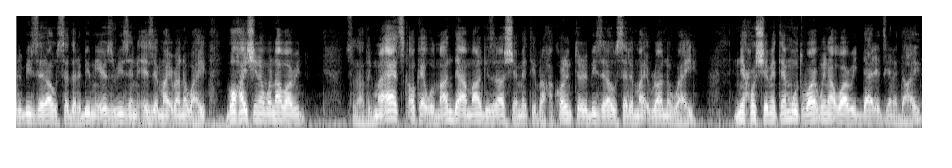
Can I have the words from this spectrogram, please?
Rabbi Zera, who said that Rabbi Meir's reason is it might run away, well, we're not worried. So now the Gemara asks, okay, well, man de amar. According to Rabbi Zera, who said it might run away. Why are we not worried that it's going to die?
